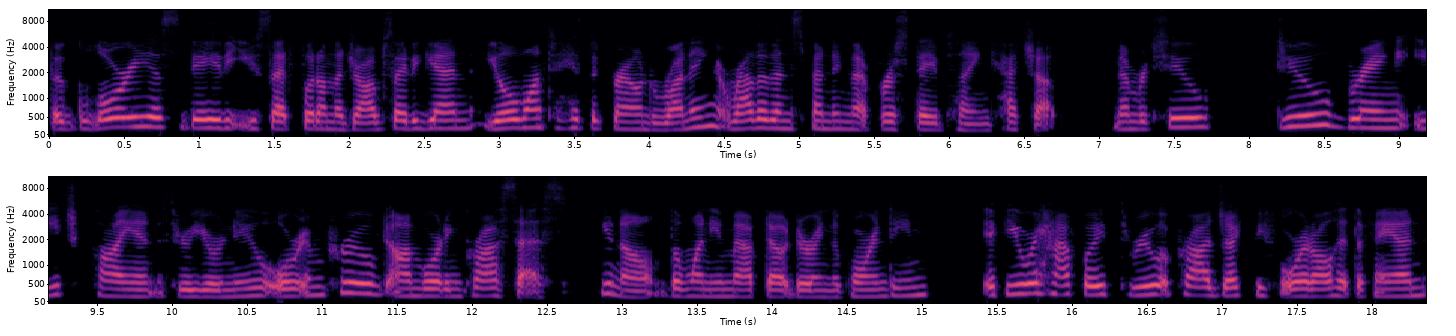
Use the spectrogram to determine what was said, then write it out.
The glorious day that you set foot on the job site again, you'll want to hit the ground running rather than spending that first day playing catch up. Number two, do bring each client through your new or improved onboarding process. You know, the one you mapped out during the quarantine. If you were halfway through a project before it all hit the fan,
